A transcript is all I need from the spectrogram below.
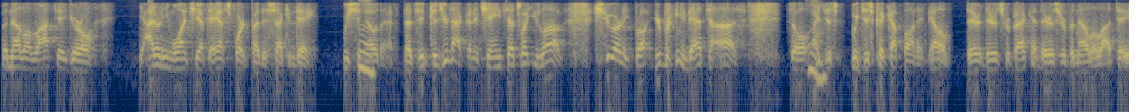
vanilla latte girl. I don't even want you to have to ask for it by the second day. We should know that. That's it because you're not going to change. That's what you love. You already brought. You're bringing that to us. So I just we just pick up on it. Oh, there, there's Rebecca. There's her vanilla latte.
